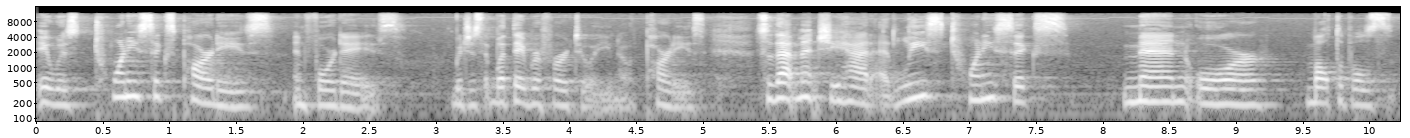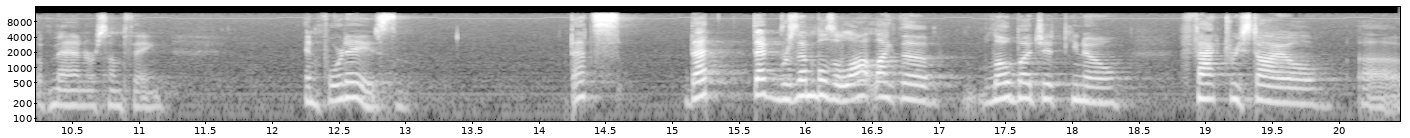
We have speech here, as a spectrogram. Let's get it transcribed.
it was 26 parties in four days, which is what they refer to it, you know, parties. So that meant she had at least 26 men or multiples of men or something in four days. That's, that, that resembles a lot like the low budget, you know, factory style uh,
